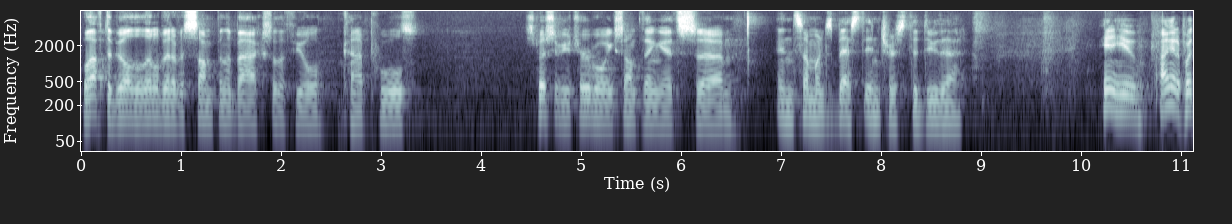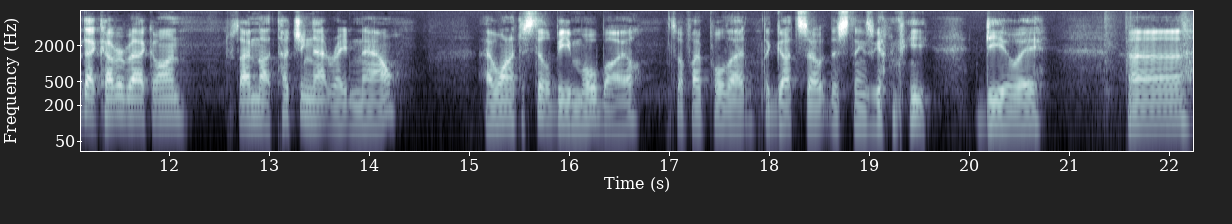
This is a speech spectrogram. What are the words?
we'll have to build a little bit of a sump in the back so the fuel kind of pools. Especially if you're turboing something it's um, in someone's best interest to do that. Anywho I'm gonna put that cover back on because I'm not touching that right now. I want it to still be mobile so if I pull that the guts out this thing's gonna be DOA uh,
